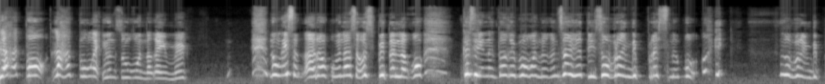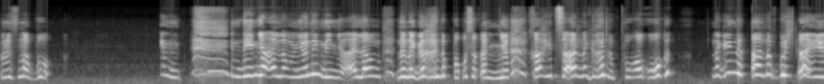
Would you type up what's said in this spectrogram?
Lahat po, lahat po ngayon suko na kay Merck. Nung isang araw po nasa ospital ako, kasi nagtake po ako ng anxiety, sobrang depressed na po. Sobrang depressed na po. Hin- Hindi niya alam yun, hindi niya alam na naghahanap ako sa kanya. Kahit saan naghanap po ako. Naging nahanap ko siya eh.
